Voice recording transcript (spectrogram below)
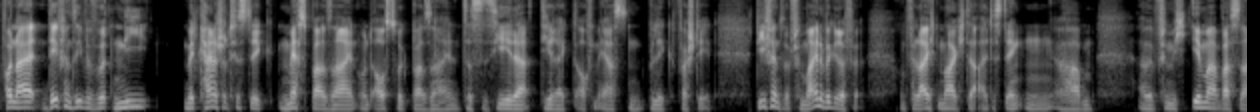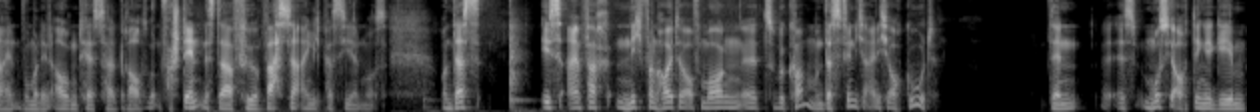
Von daher, Defensive wird nie mit keiner Statistik messbar sein und ausdrückbar sein, dass es jeder direkt auf den ersten Blick versteht. Defense wird für meine Begriffe, und vielleicht mag ich da altes Denken haben, aber für mich immer was sein, wo man den Augentest halt braucht und ein Verständnis dafür, was da eigentlich passieren muss. Und das ist einfach nicht von heute auf morgen äh, zu bekommen. Und das finde ich eigentlich auch gut. Denn es muss ja auch Dinge geben,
